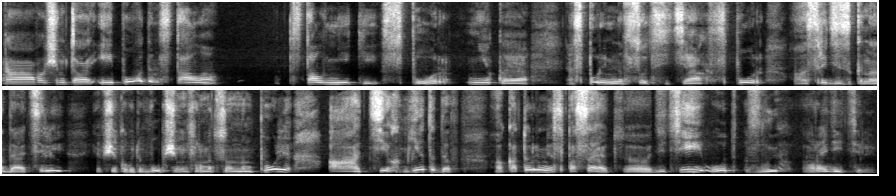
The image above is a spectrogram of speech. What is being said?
а, в общем-то, и поводом стало стал некий спор, некая спор именно в соцсетях, спор а, среди законодателей, вообще какой-то в общем информационном поле, о тех методов, а, которыми спасают а, детей от злых родителей.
